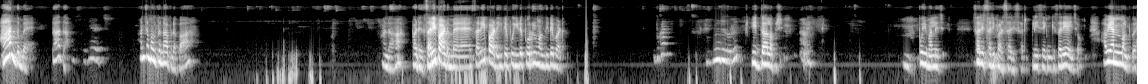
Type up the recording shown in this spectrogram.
ஆன் தம்பே தாதா அஞ்சு மலை திண்டாப்படப்பா ஆண்டா பாடு சரி பாடுமே. சரி பாடு இட்டே போய் இடே பொருள் மலர்த்திட்டே பாடு. இதுதான் போய் மல்லேஜ் சரி சரி பாடு சரி சரி. ப்ளீஸ் எங்கே சரி ஆயிடுச்சோம் அவையான் மல்பே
